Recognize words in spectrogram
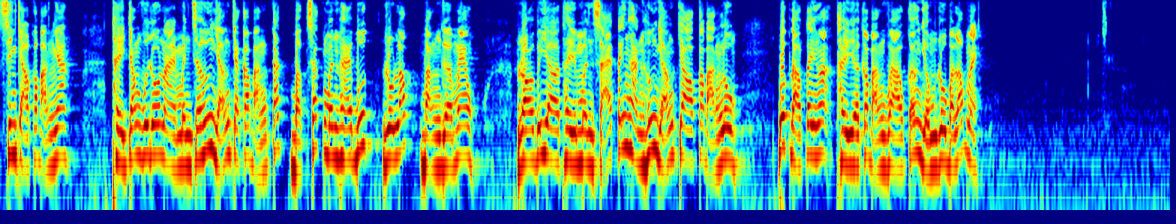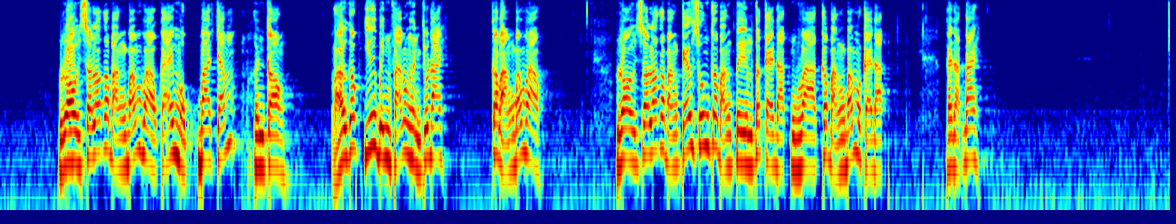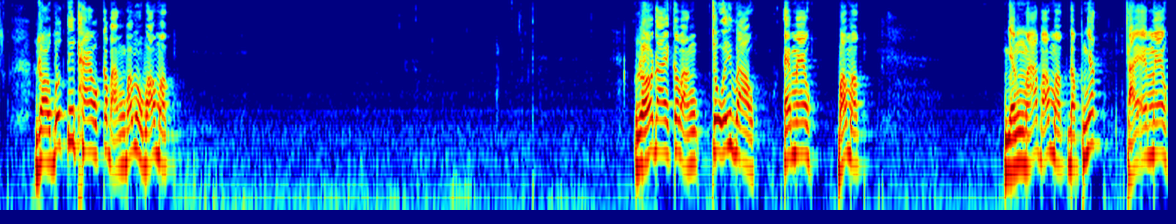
Xin chào các bạn nha. Thì trong video này mình sẽ hướng dẫn cho các bạn cách bật xác minh hai bước Rulock bằng Gmail. Rồi bây giờ thì mình sẽ tiến hành hướng dẫn cho các bạn luôn. Bước đầu tiên á, thì các bạn vào cái ứng dụng Roblox này. Rồi sau đó các bạn bấm vào cái mục ba chấm hình tròn Ở góc dưới bên phải màn hình chỗ đây. Các bạn bấm vào. Rồi sau đó các bạn kéo xuống các bạn tìm tới cài đặt Và các bạn bấm vào cài đặt. Cài đặt đây rồi bước tiếp theo, các bạn bấm vào bảo mật. Rồi ở đây các bạn chú ý vào email, bảo mật. Nhận mã bảo mật độc nhất tại email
